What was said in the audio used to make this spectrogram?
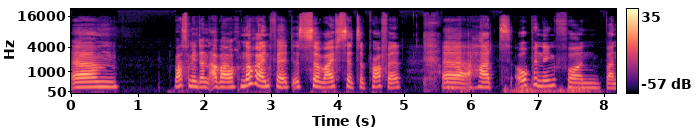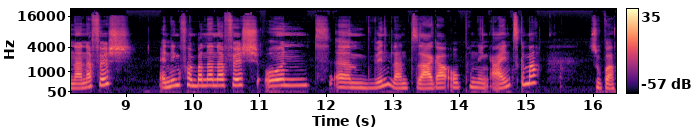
Ähm, was mir dann aber auch noch einfällt, ist Survive Set the Prophet. Äh, hat Opening von Banana Fish, Ending von Banana Fish und ähm, Vinland Saga Opening 1 gemacht. Super.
